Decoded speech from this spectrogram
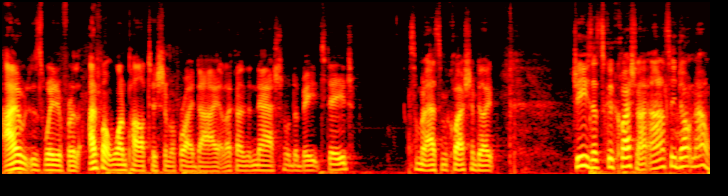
I just waiting for. The, I just want one politician before I die, like on the national debate stage. Someone ask him a question, and be like, "Geez, that's a good question. I honestly don't know."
